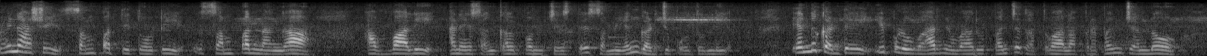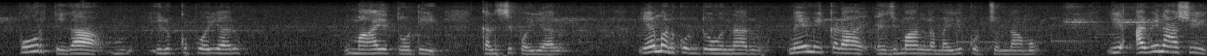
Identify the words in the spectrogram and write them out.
అవినాశి సంపత్తితోటి సంపన్నంగా అవ్వాలి అనే సంకల్పం చేస్తే సమయం గడిచిపోతుంది. ఎందుకంటే ఇప్పుడు వారిని వారు పంచతత్వాల ప్రపంచంలో పూర్తిగా ఇరుక్కుపోయారు. మాయతోటి కలిసిపోయారు. ఏమనుకుంటూ ఉన్నారు? మేము ఇక్కడ యజమానులమయ్యి కూర్చున్నాము. ఈ అవినాశి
